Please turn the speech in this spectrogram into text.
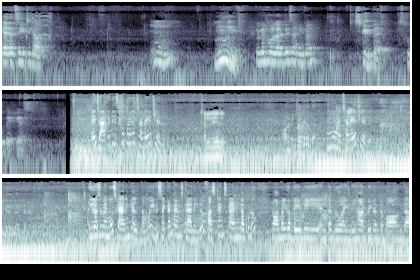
Yeah, that's eat it out. Mmm. You can hold like this and you can Scoop it. scoop it, yes. ఏ జాకెట్ తీసుకోపోయినా చలేయట్లేదు చాలా లేదు ఈ ఈరోజు మేము స్కానింగ్ వెళ్తున్నాము. ఇది second time scanning first time scanning అప్పుడు నార్మల్గా బేబీ ఎంత గ్రో అయింది హార్ట్ బీట్ ఎంత బాగుందా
